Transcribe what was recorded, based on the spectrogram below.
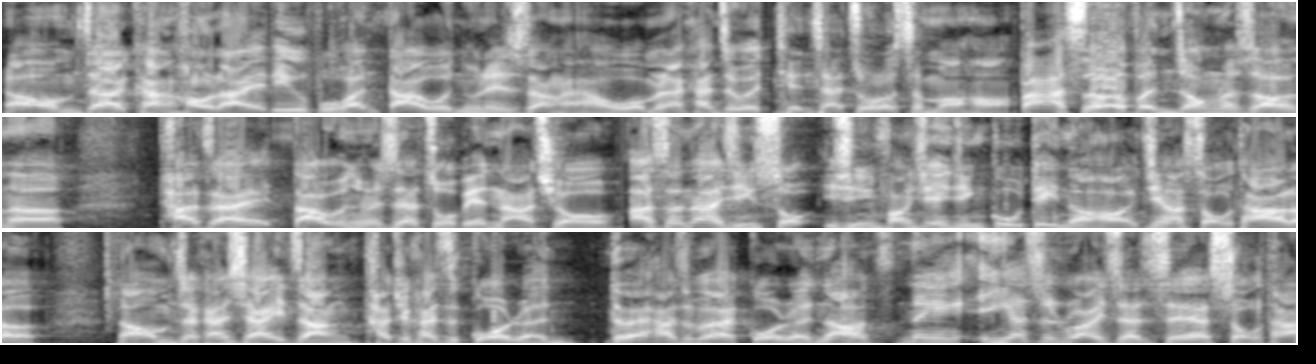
然后我们再来看后来利物浦换达尔文努内斯上来哈，我们来看这位天才做了什么哈。八十二分钟的时候呢，他在达尔文努内斯在左边拿球，阿森纳已经守，已经防线已经固定了哈，已经要守他了。然后我们再看下一张，他就开始过人，对，他是不是在过人？然后那应该是 Rice 还是谁在守他？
